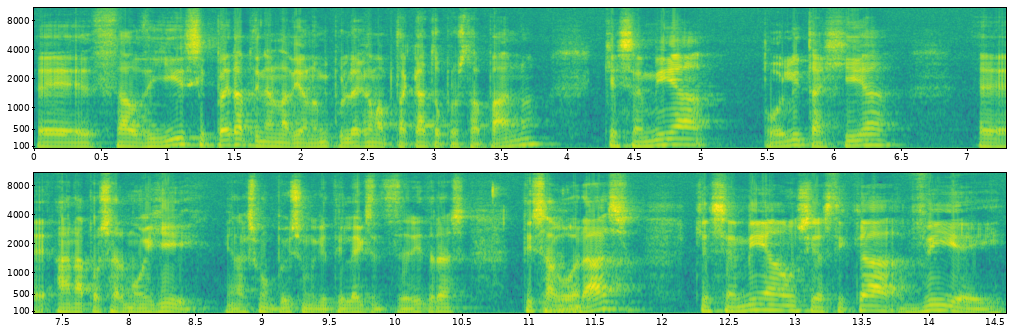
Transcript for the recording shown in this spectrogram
ε, θα οδηγήσει πέρα από την αναδιανομή που λέγαμε από τα κάτω προς τα πάνω και σε μία πολύ ταχεία ε, αναπροσαρμογή, για να χρησιμοποιήσουμε και τη λέξη της ρήτρας, της αγοράς και σε μία ουσιαστικά βίαιη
